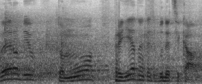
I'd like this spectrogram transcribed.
виробів. Тому приєднуйтесь, буде цікаво.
